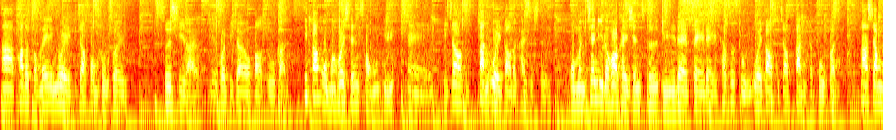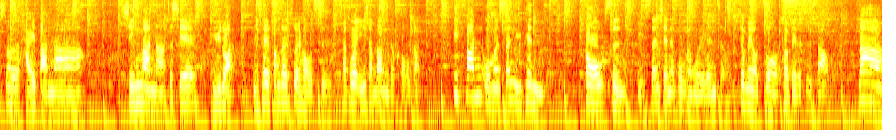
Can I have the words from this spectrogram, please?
那它的种类因为比较丰富，所以。吃起来也会比较有饱足感。一般我们会先从鱼，诶、比较淡味道的开始吃。我们建议的话，可以先吃鱼类、贝类，它是属于味道比较淡的部分。那像是海胆啊、星鳗啊这些鱼卵，你可以放在最后吃，才不会影响到你的口感。一般我们生鱼片都是以生鲜的部分为原则，就没有做特别的炙烧。那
